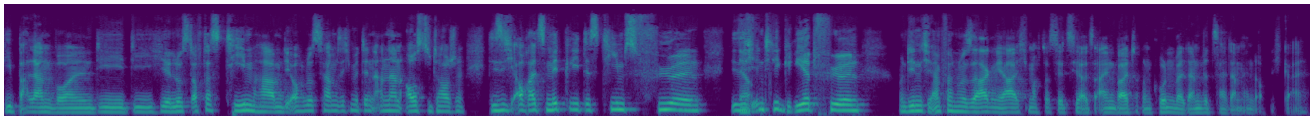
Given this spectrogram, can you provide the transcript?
die ballern wollen, die, die hier Lust auf das Team haben, die auch Lust haben, sich mit den anderen auszutauschen, die sich auch als Mitglied des Teams fühlen, die Ja. sich integriert fühlen und die nicht einfach nur sagen, ja, ich mache das jetzt hier als einen weiteren Kunden, weil dann wird's halt am Ende auch nicht geil.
